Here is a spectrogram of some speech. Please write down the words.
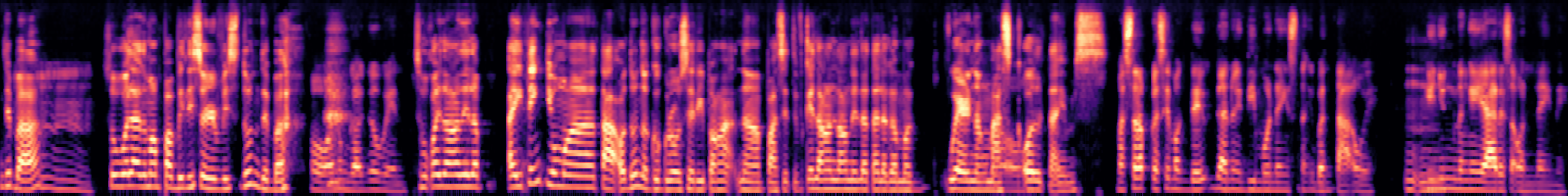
'Di ba? Mm. So wala namang pabili service doon, 'di ba? Oh, anong gagawin? So kailangan nila I think yung mga tao doon nag-grocery pa nga na positive, kailangan lang nila talaga mag-wear ng mask Oo. all times. Masarap kasi mag ano, eh, demonize ng ibang tao eh. Mm-mm. Yun yung nangyayari sa online eh.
